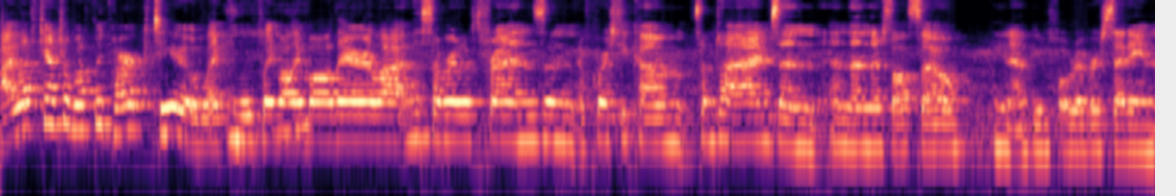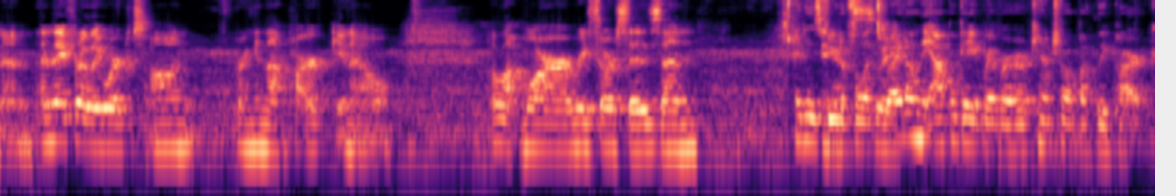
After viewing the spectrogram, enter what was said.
I love Cantrell Buckley Park too. Like we play mm-hmm. volleyball there a lot in the summer with friends, and of course you come sometimes. And and then there's also you know beautiful river setting, and and they've really worked on bringing that park you know a lot more resources and It is beautiful. It's sweet. right on the Applegate River, Cantrell Buckley Park.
